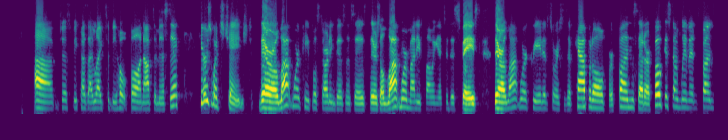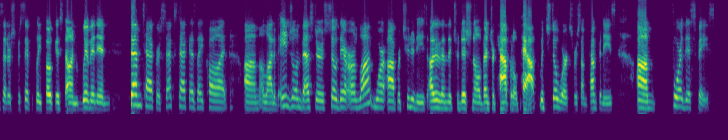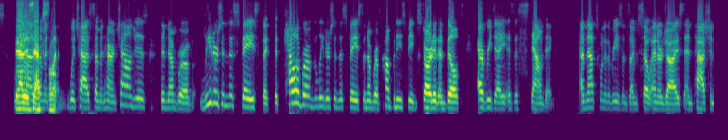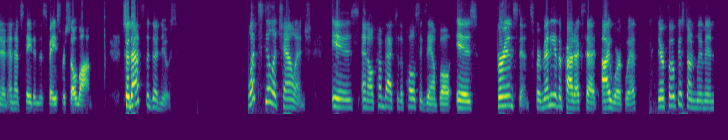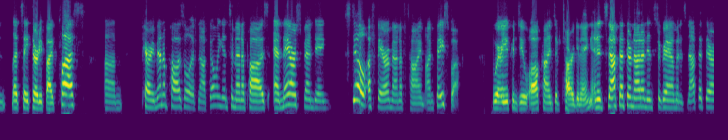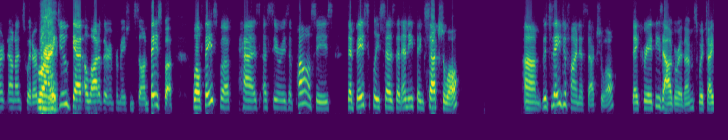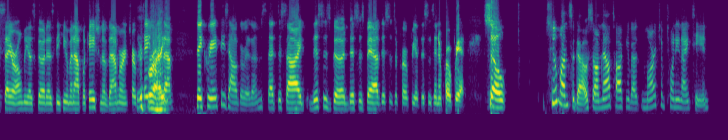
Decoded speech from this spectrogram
uh, just because I like to be hopeful and optimistic here's what's changed. There are a lot more people starting businesses. There's a lot more money flowing into this space. There are a lot more creative sources of capital for funds that are focused on women, funds that are specifically focused on women in femtech or sex tech, as they call it. Um, a lot of angel investors. So there are a lot more opportunities other than the traditional venture capital path, which still works for some companies, um, for this space. That is excellent. which has some inherent challenges. The number of leaders in this space, the, the caliber of the leaders in this space, the number of companies being started and built every day is astounding. And that's one of the reasons I'm so energized and passionate and have stayed in this space for so long. So that's the good news. What's still a challenge is, and I'll come back to the Pulse example, is for instance, for many of the products that I work with, they're focused on women, let's say 35 plus, um, perimenopausal, if not going into menopause, and they are spending still a fair amount of time on Facebook where you can do all kinds of targeting. And it's not that they're not on Instagram and it's not that they're not on Twitter, but right. they do get a lot of their information still on Facebook. Well, Facebook has a series of policies that basically says that anything sexual, um, which they define as sexual, they create these algorithms, which I say are only as good as the human application of them or interpretation right. of them. They create these algorithms that decide this is good, this is bad, this is appropriate, this is inappropriate. So two months ago, so I'm now talking about March of 2019,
